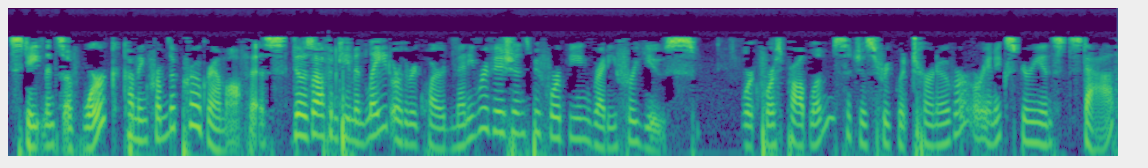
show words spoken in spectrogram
statements of work coming from the program office. Those often came in late or they required many revisions before being ready for use. Workforce problems, such as frequent turnover or inexperienced staff,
